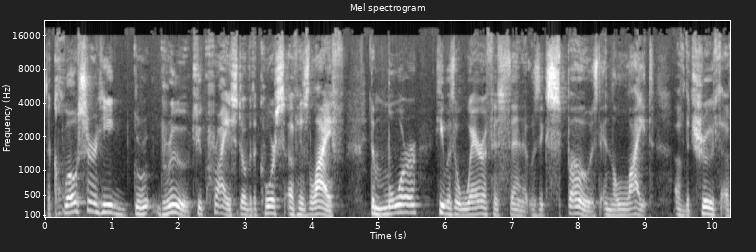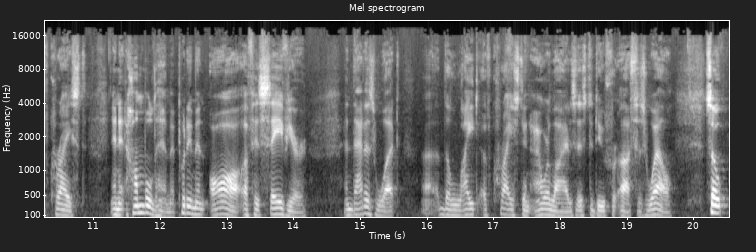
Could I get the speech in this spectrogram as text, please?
The closer he grew to Christ over the course of his life, the more he was aware of his sin. It was exposed in the light of the truth of Christ. And it humbled him, it put him in awe of his Savior. And that is what uh, the light of Christ in our lives is to do for us as well. So,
